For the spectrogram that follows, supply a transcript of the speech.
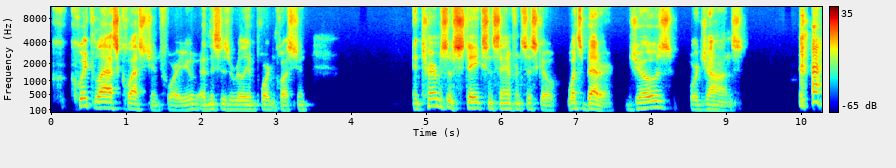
qu- quick last question for you, and this is a really important question. In terms of steaks in San Francisco, what's better, Joe's or John's? uh,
